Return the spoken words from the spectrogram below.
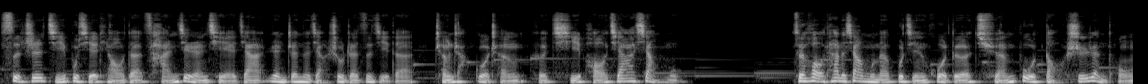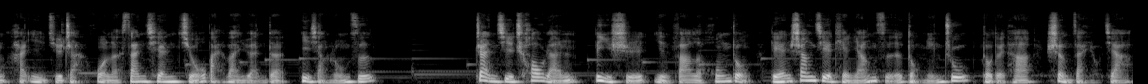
四肢极不协调的残疾人企业家，认真的讲述着自己的成长过程和旗袍家项目。最后，他的项目呢，不仅获得全部导师认同，还一举斩获了三千九百万元的意向融资，战绩超然，历史引发了轰动，连商界铁娘子董明珠都对他盛赞有加。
